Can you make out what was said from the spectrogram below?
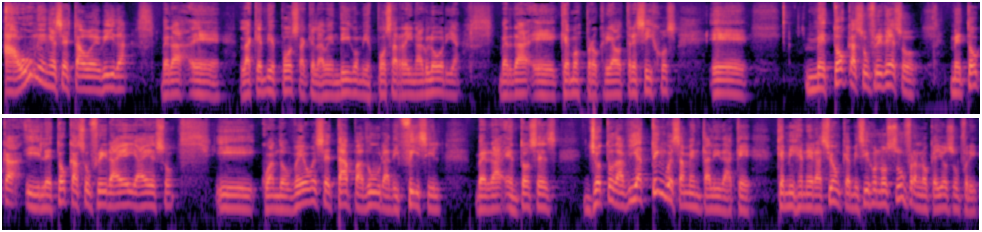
aún en ese estado de vida, ¿verdad? Eh, la que es mi esposa, que la bendigo, mi esposa Reina Gloria, ¿verdad? Eh, que hemos procreado tres hijos. me toca sufrir eso, me toca y le toca sufrir a ella eso. Y cuando veo esa etapa dura, difícil, ¿verdad? Entonces yo todavía tengo esa mentalidad, que, que mi generación, que mis hijos no sufran lo que yo sufrí.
